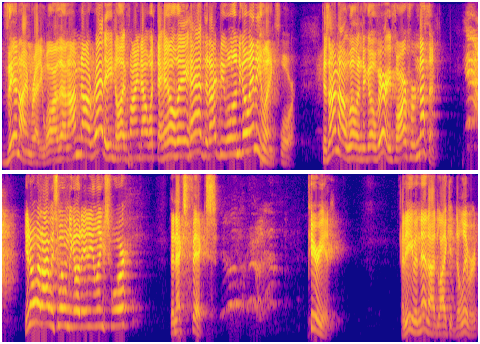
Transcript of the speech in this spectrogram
then I'm ready. Well, then I'm not ready till I find out what the hell they had that I'd be willing to go any length for. Because I'm not willing to go very far for nothing. You know what I was willing to go to any lengths for? The next fix. Period. And even then, I'd like it delivered.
